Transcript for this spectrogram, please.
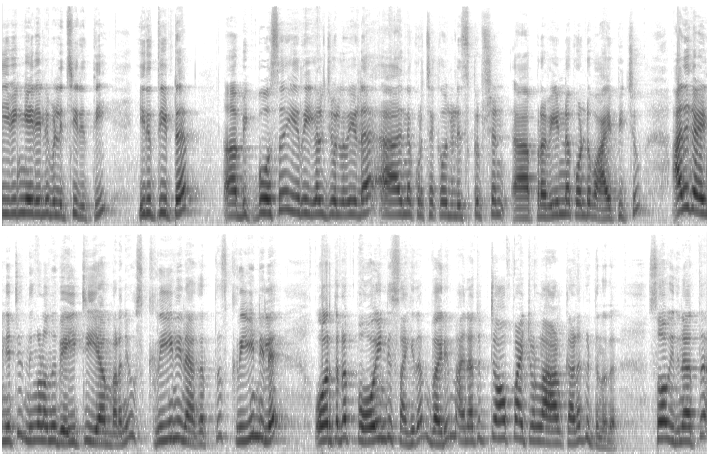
ലിവിംഗ് ഏരിയയിൽ വിളിച്ചിരുത്തി ഇരുത്തിയിട്ട് ബിഗ് ബോസ് ഈ റീഗൽ ജ്വല്ലറിയുടെ അതിനെക്കുറിച്ചൊക്കെ ഒരു ഡിസ്ക്രിപ്ഷൻ പ്രവീണിനെ കൊണ്ട് വായിപ്പിച്ചു. അത് കഴിഞ്ഞിട്ട് നിങ്ങളൊന്ന് വെയിറ്റ് ചെയ്യാൻ പറഞ്ഞു. സ്ക്രീനിനകത്ത് സ്ക്രീനിൽ ഓരോരുത്തരുടെ പോയിന്റ് സഹിതം വരും. അതിനകത്ത് ടോപ്പ് ആയിട്ടുള്ള ആൾക്കാണ് കിട്ടുന്നത്. സോ ഇതിനകത്ത്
